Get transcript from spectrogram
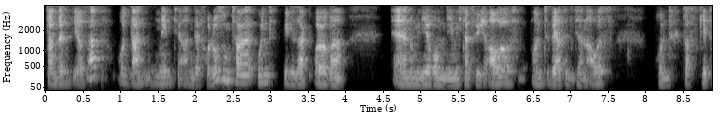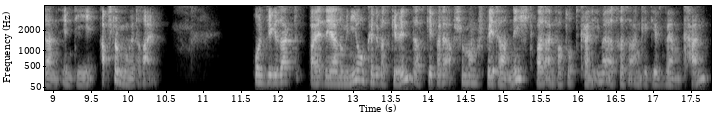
Dann sendet ihr es ab und dann nehmt ihr an der Verlosung teil und wie gesagt, eure äh, Nominierung nehme ich natürlich auf und werte die dann aus und das geht dann in die Abstimmung mit rein. Und wie gesagt, bei der Nominierung könnt ihr was gewinnen. Das geht bei der Abstimmung später nicht, weil einfach dort keine E-Mail-Adresse angegeben werden kann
